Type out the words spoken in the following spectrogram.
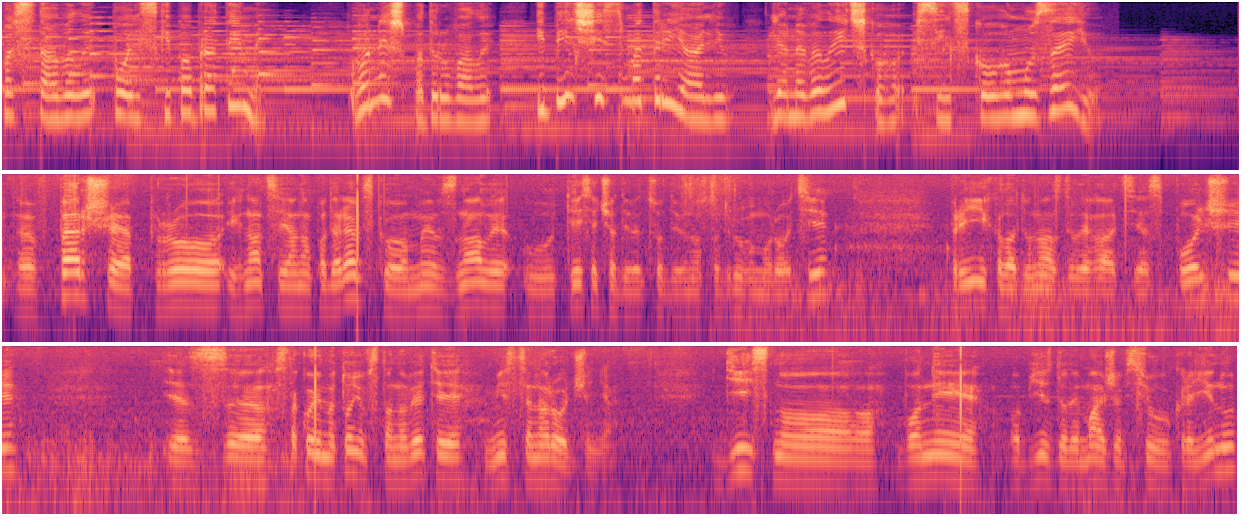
поставили польські побратими. Вони ж подарували і більшість матеріалів для невеличкого сільського музею. Е, Вперше про Ігнація Яна Подеревського ми взнали у 1992 році. Приїхала до нас делегація з Польщі е, з, з такою метою встановити місце народження. Дійсно, вони об'їздили майже всю Україну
